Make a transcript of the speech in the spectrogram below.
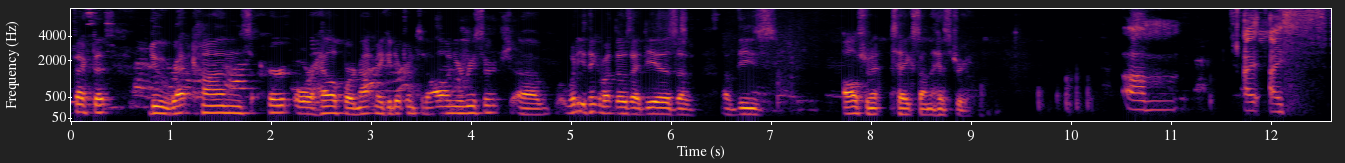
affect it? Do retcons hurt or help or not make a difference at all in your research? Uh, what do you think about those ideas of of these alternate takes on the history? Um, I, I th-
